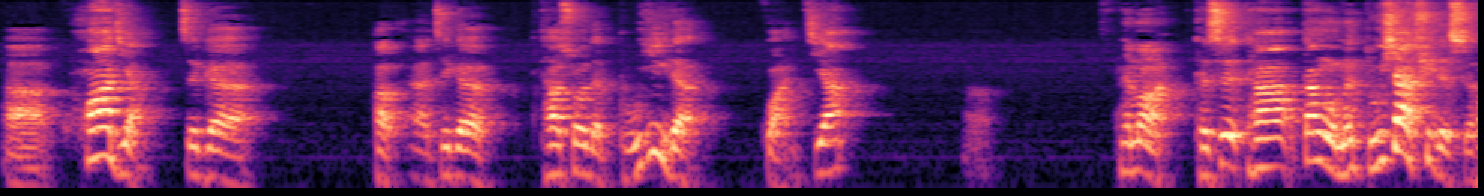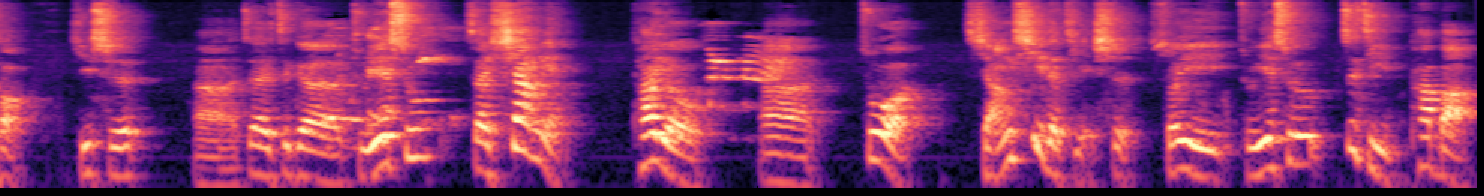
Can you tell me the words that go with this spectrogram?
啊夸奖这个好呃这个他说的不义的管家啊。那么，可是他当我们读下去的时候，其实啊，在这个主耶稣在下面，他有啊做详细的解释，所以主耶稣自己他把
